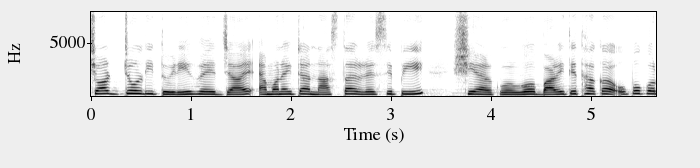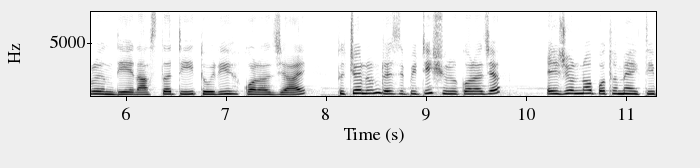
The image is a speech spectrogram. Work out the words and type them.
চটজলদি তৈরি হয়ে যায় এমন একটা নাস্তার রেসিপি শেয়ার করব। বাড়িতে থাকা উপকরণ দিয়ে নাস্তাটি তৈরি করা যায়। তো চলুন রেসিপিটি শুরু করা যাক। এই জন্য প্রথমে একটি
